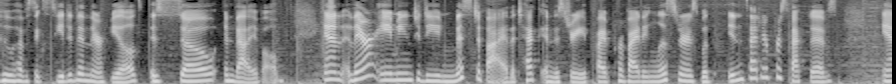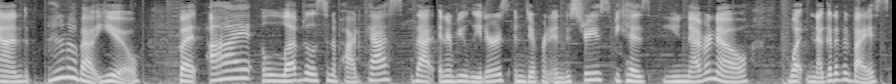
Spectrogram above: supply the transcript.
who have succeeded in their fields is so invaluable. And they're aiming to demystify the tech industry by providing listeners with insider perspectives. And I don't know about you, but I love to listen to podcasts that interview leaders in different industries because you never know what nugget of advice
